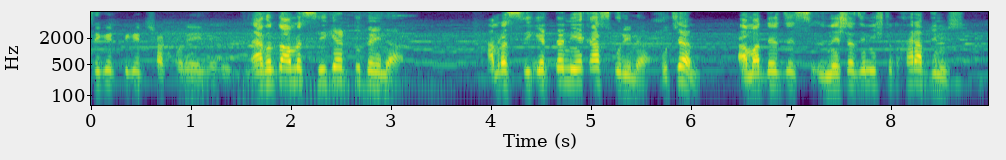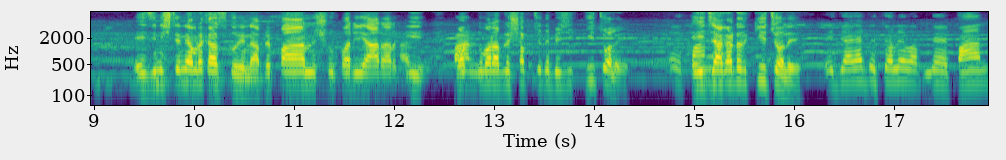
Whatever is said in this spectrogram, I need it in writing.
সিগারেট টিকেট শর্ট করে এইভাবে এখন তো আমরা সিগারেট তো দেই না। আমরা সিগারেটটা নিয়ে কাজ করি না বুঝছেন? আমাদের যে নেশা জিনিসটা তো খারাপ জিনিস। এই জিনিসটা নিয়ে আমরা কাজ করি না। আপনি পান সুপারি আর আর কি? বর্তমানে আপনি সবচেয়ে বেশি কি চলে? এই জায়গাটার কি চলে? এই জায়গাতে চলে আপনি পান।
